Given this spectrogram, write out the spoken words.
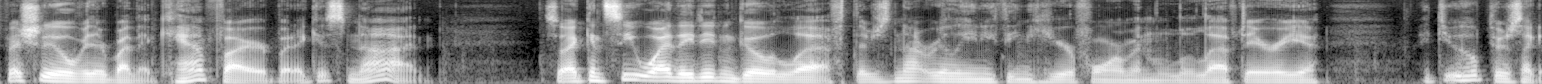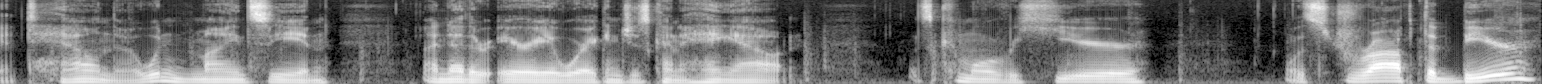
especially over there by that campfire, but I guess not. So I can see why they didn't go left. There's not really anything here for them in the left area. I do hope there's like a town, though. I wouldn't mind seeing another area where I can just kind of hang out. Let's come over here. Let's drop the beer.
